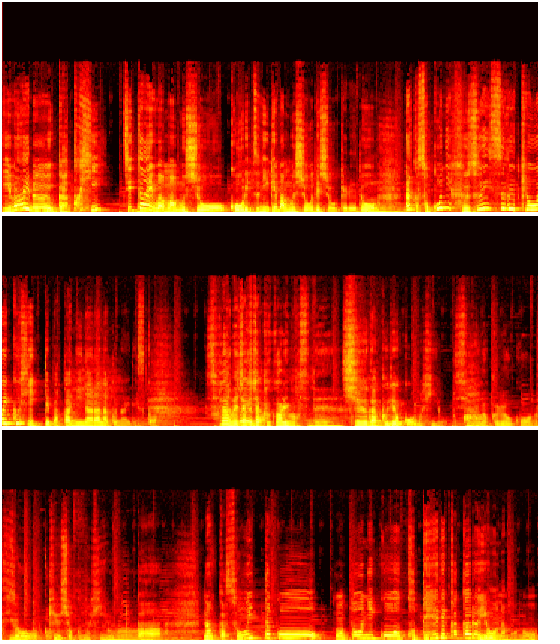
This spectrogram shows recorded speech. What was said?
いわゆる学費自体はまあ無償、公立に行けば無償でしょうけれど、うん。なんかそこに付随する教育費ってバカにならなくないですか？それはめちゃくちゃかかりますね。修学旅行の費用と修か学旅行の費用とか。給食の費用とか、なんかそういったこう本当にこう固定でかかるようなもの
